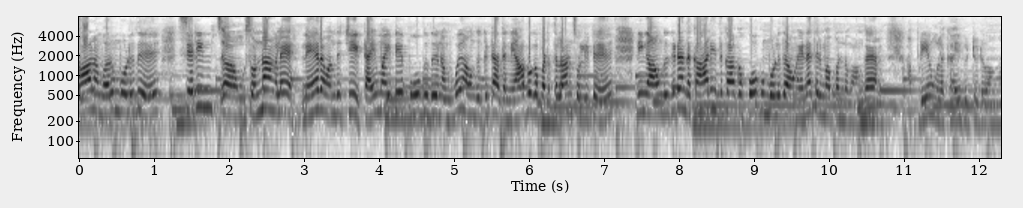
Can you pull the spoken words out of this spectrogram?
காலம் வரும்பொழுது சரின்னு அவங்க சொன்னாங்களே நேரம் வந்துச்சு டைம் ஆகிட்டே போகுது. நம்ம போய் அவங்கக்கிட்ட அதை ஞாபகப்படுத்தலாம்னு சொல்லிட்டு நீங்க அவங்க கிட்ட அந்த காரியத்துக்காக போகும் பொழுது அவங்க என்ன தெரியுமா பண்ணுவாங்க? அப்படியே உங்களை கை விட்டுடுவாங்க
